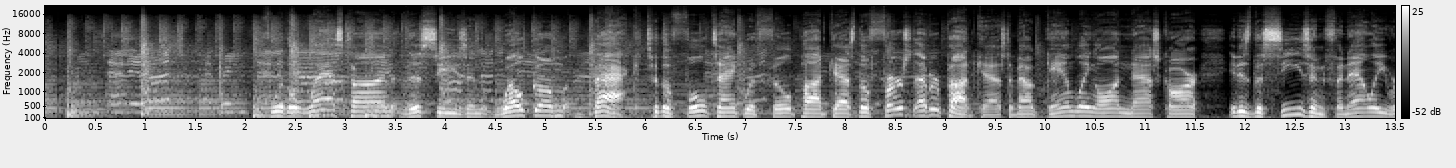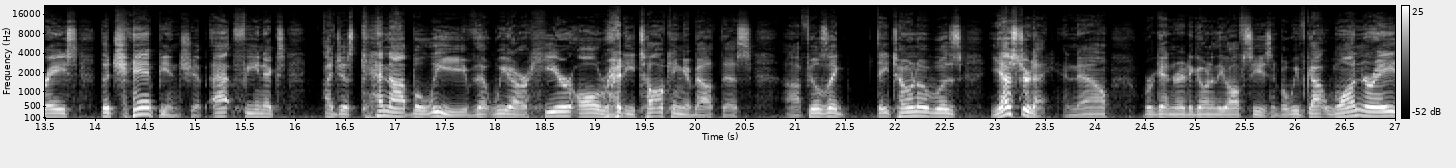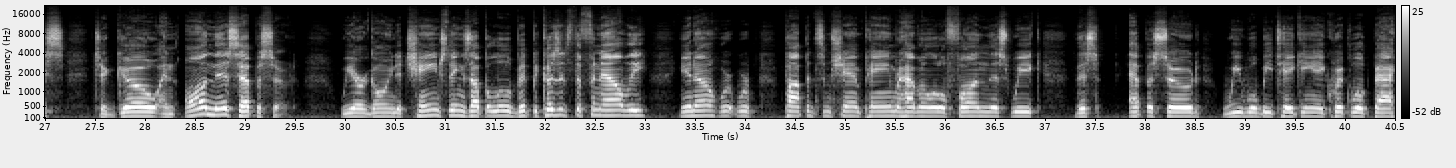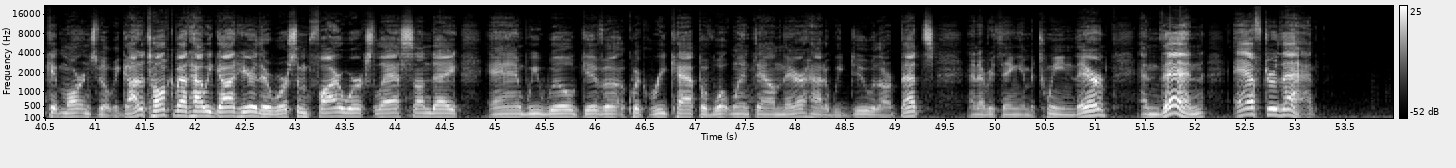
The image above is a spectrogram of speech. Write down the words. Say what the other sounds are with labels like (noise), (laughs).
For the last time this season, welcome back to the Full Tank with Phil podcast, the first ever podcast about gambling on NASCAR. It is the season finale race, the championship at Phoenix. I just cannot believe that we are here already (laughs) talking about this. Uh, feels like Daytona was yesterday, and now we're getting ready to go into the off season. But we've got one race to go, and on this episode, we are going to change things up a little bit because it's the finale. You know, we're, we're popping some champagne. We're having a little fun this week. This episode, we will be taking a quick look back at Martinsville. We got to talk about how we got here. There were some fireworks last Sunday, and we will give a, a quick recap of what went down there. How did we do with our bets and everything in between there? And then after that,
